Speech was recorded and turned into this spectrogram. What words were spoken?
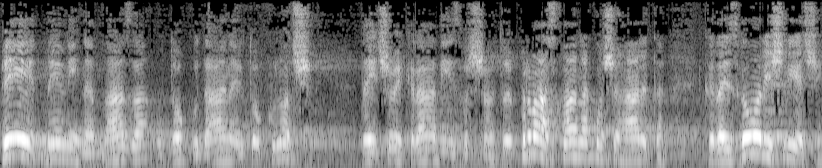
Pet dnevnih namaza u toku dana i u toku noći. Da i čovjek radi i izvršava. To je prva stvar nakon šehadeta. Kada izgovoriš riječi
